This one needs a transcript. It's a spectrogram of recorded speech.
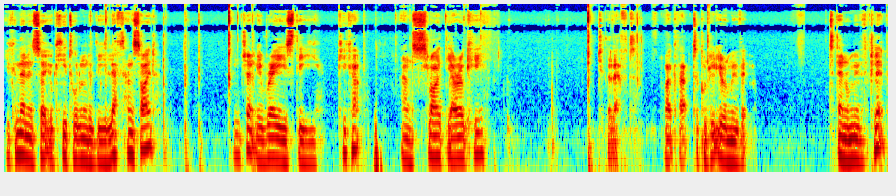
You can then insert your key tool under the left hand side and gently raise the keycap and slide the arrow key to the left like that to completely remove it. To then remove the clip,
